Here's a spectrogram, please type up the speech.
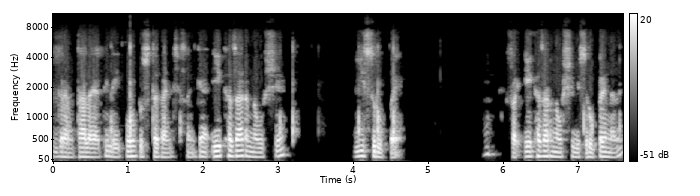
ग्रंथालयातील एकूण पुस्तकांची संख्या एक हजार नऊशे वीस रुपये. सॉरी एक हजार नऊशे वीस रुपये नव्हे.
